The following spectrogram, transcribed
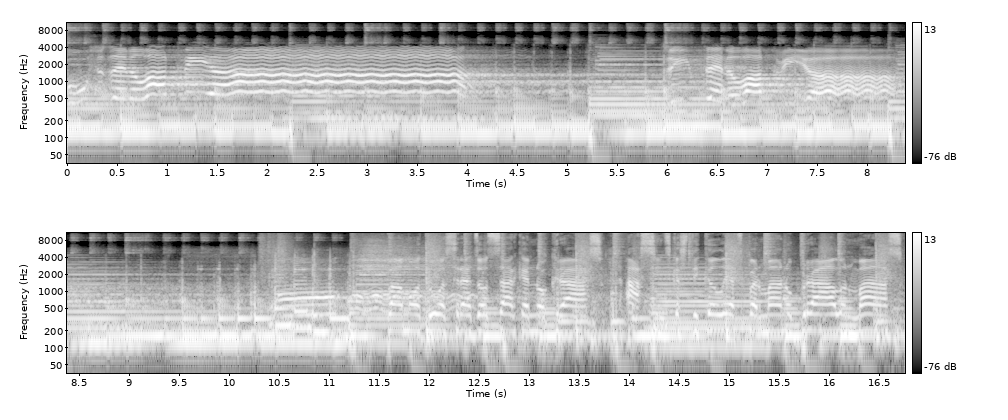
mūsu zeme Latvijā. Dzimtene Latvijā. Pamodos redzot sarkano krāsu, asins, kas tika lietas par manu brāli un māsu.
